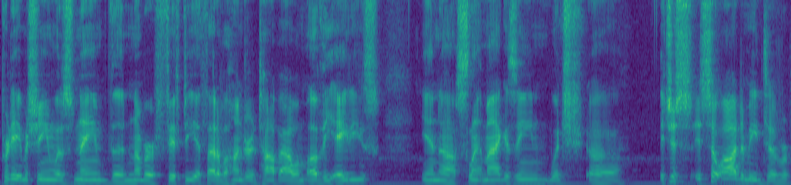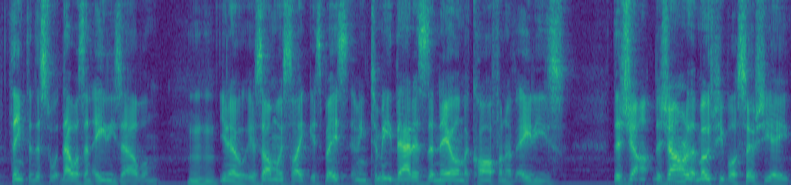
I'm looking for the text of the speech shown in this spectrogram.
Pretty Hate Machine was named the number 50th out of 100 top album of the 80s in uh, Slant magazine, which uh, it's just it's so odd to me to think that this wa- that was an 80s album. hmm You know, it's almost like it's based. I mean, to me, that is the nail in the coffin of 80s. The, genre, the genre that most people associate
